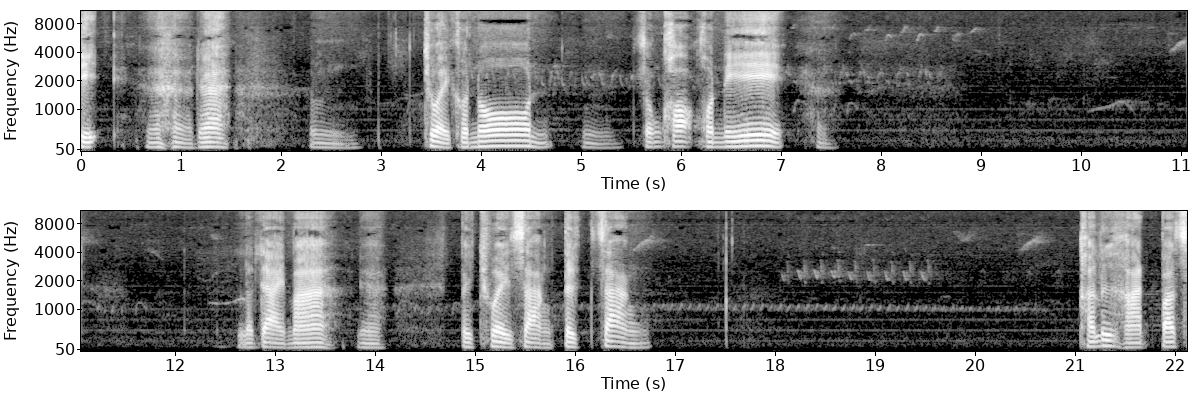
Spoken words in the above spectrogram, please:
ตินะช่วยคนโน้นสงเคราะห์คนนี้เราได้มาเนี่ยไปช่วยสร้างตึกสร้างคฤหาสน์ปราส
